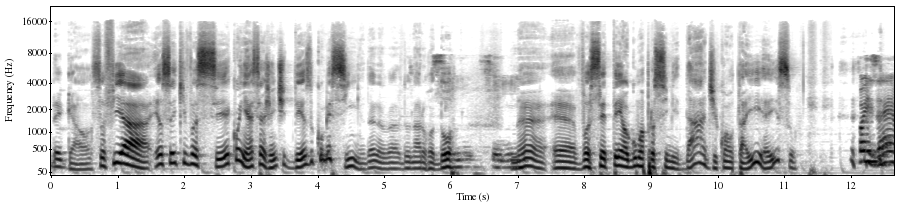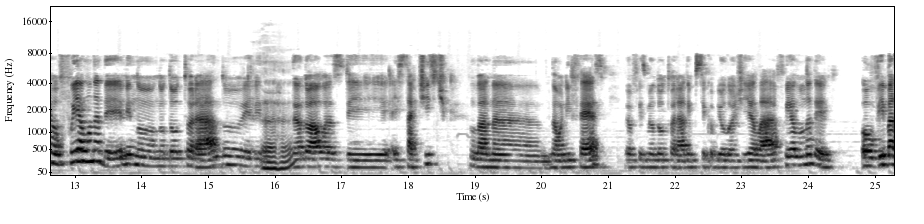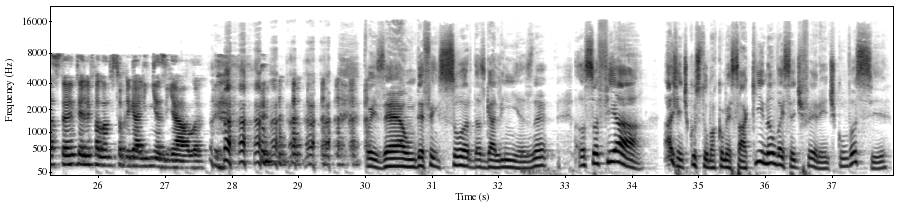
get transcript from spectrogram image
Legal. Sofia, eu sei que você conhece a gente desde o comecinho né, do Naruhodô. Sim, sim. Né? É, você tem alguma proximidade com o Altair, é isso? Pois é, eu fui aluna dele no, no doutorado, ele dando aulas de estatística lá na, na Unifesp. Eu fiz meu doutorado em psicobiologia lá, fui aluna dele. Ouvi bastante ele falando sobre galinhas em aula. pois é, um defensor das galinhas, né? Ô, Sofia, a gente costuma começar aqui não vai ser diferente com você.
